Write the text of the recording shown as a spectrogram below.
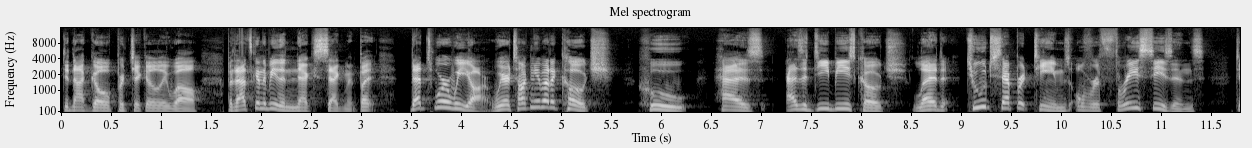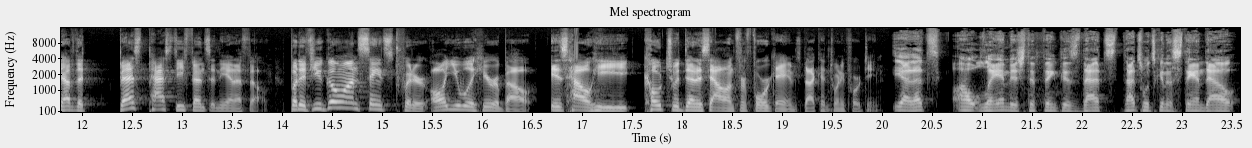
did not go particularly well, but that's going to be the next segment. But that's where we are. We are talking about a coach who has, as a DB's coach, led two separate teams over three seasons to have the best pass defense in the NFL. But if you go on Saints Twitter, all you will hear about is how he coached with Dennis Allen for four games back in 2014. Yeah, that's outlandish to think is that's that's what's going to stand out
